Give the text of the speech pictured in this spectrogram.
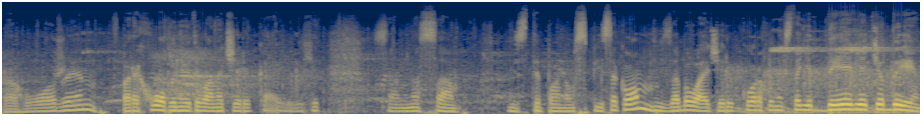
Рагожин. Перехоплення від Івана Черівка. І вихід сам на сам із Степаном Спісаком. Забиває Черівко. Рахунок стає 9-1.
